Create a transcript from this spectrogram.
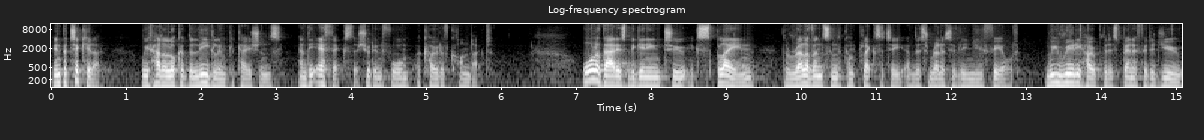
In particular, we've had a look at the legal implications and the ethics that should inform a code of conduct. All of that is beginning to explain the relevance and the complexity of this relatively new field. We really hope that it's benefited you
